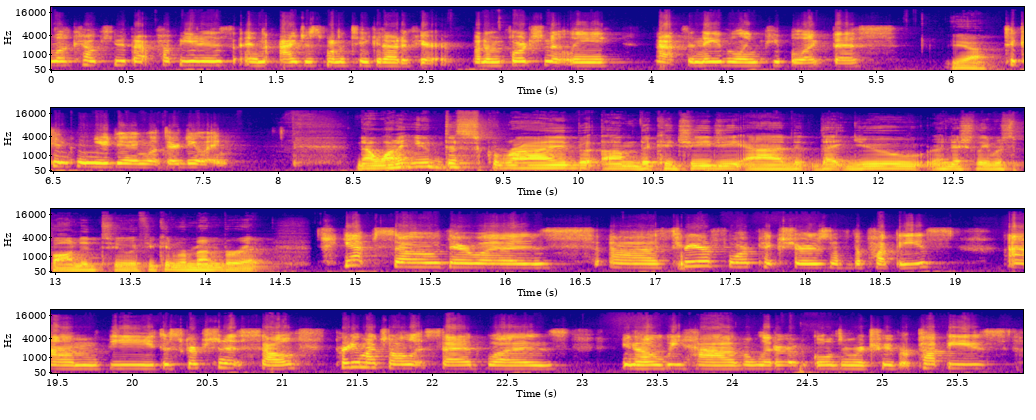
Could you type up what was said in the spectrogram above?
look how cute that puppy is, and I just want to take it out of here. But unfortunately, that's enabling people like this yeah. to continue doing what they're doing. Now, why don't you describe um, the Kijiji ad that you initially responded to, if you can remember it? Yep. So there was uh, three or four pictures of the puppies. Um, the description itself, pretty much all it said was, you know, we have a litter of golden retriever puppies.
